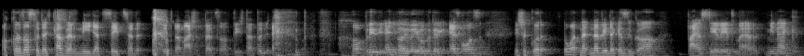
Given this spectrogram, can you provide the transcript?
akkor az az, hogy egy cover négyet szétszed 50 másodperc alatt is. Tehát, hogy ha Brady egy valamiben jó, akkor ez az. És akkor jó, hát ne, ne védekezzük a pályaszélét, mert minek.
